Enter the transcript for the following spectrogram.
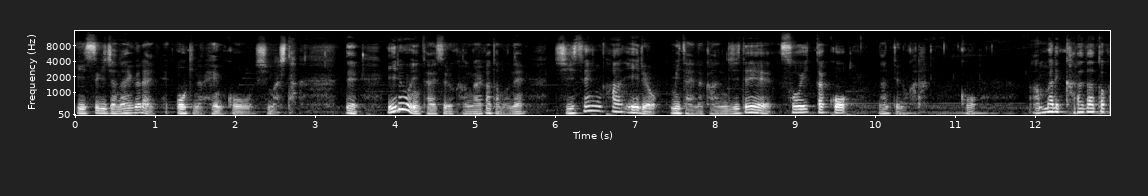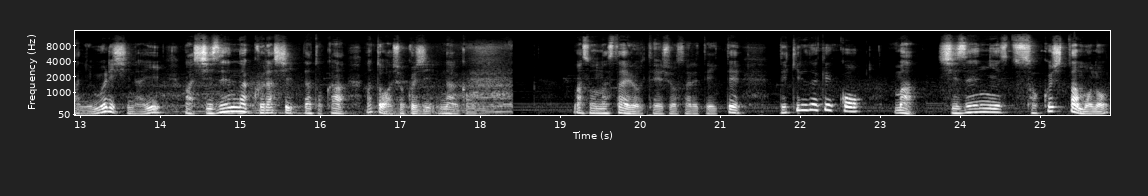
言い過ぎじゃないぐらい大きな変更をしました。で医療に対する考え方もね自然派医療みたいな感じでそういったこう何て言うのかな。こうあんまり体とかに無理しない、まあ、自然な暮らしだとかあとは食事なんかも、まあ、そんなスタイルを提唱されていてできるだけこうまあ自然に即したもの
